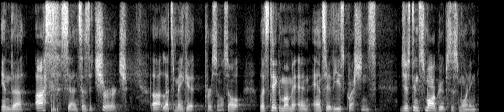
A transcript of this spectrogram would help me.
in the us sense as a church, uh, let's make it personal. So, let's take a moment and answer these questions just in small groups this morning.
